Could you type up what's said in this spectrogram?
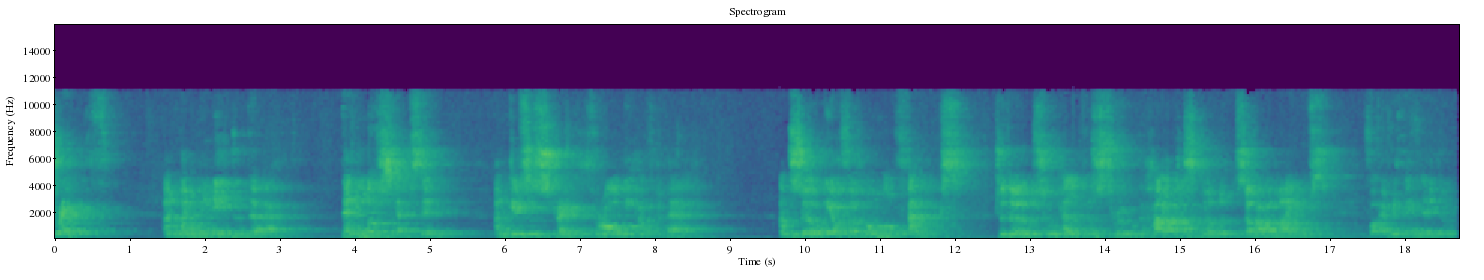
strength. And when we need them there, then love steps in and gives us strength for all we have to bear. And so we offer humble thanks to those who help us through the hardest moments of our lives for everything they do.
